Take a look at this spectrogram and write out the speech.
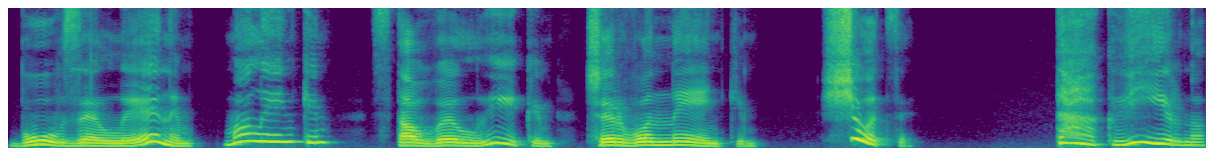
Був зеленим маленьким, став великим, червоненьким. Що це? Так, вірно,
